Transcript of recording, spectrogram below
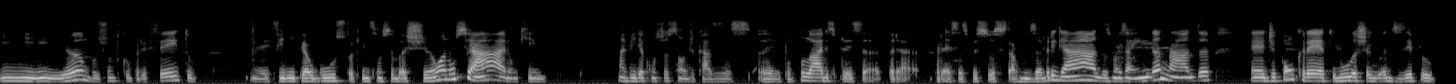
e, ambos, junto com o prefeito, é, Felipe Augusto, aqui de São Sebastião, anunciaram que haveria construção de casas é, populares para essa, essas pessoas que estavam desabrigadas, mas ainda nada é, de concreto. Lula chegou a dizer para o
